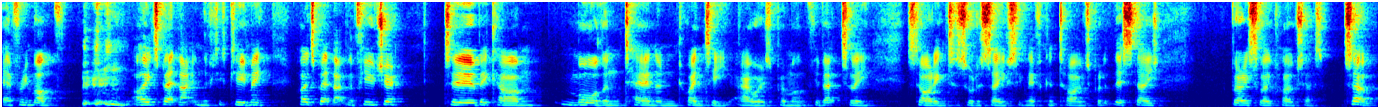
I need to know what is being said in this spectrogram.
every month. I expect that in the excuse me, I expect that in the future to become more than 10 and 20 hours per month, eventually starting to sort of save significant times. But at this stage, very slow process. So,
